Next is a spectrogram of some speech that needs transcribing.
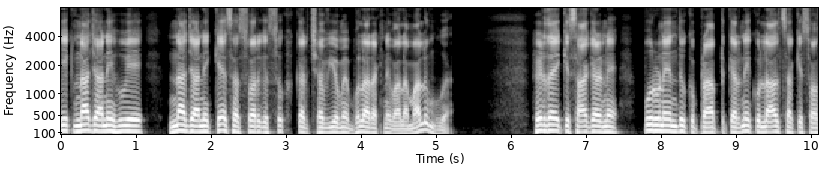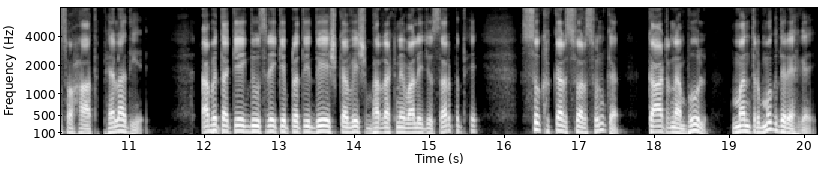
एक ना जाने हुए, न जाने कैसा स्वर्ग सुख कर छवियों में भुला रखने वाला मालूम हुआ। हृदय के सागर ने पूर्णेन्दु को प्राप्त करने को लालसा के सौ सौ हाथ फैला दिए। अब तक एक दूसरे के प्रति द्वेष का विष भर रखने वाले जो सर्प थे, सुख कर स्वर सुनकर काटना भूल मंत्रमुग्ध रह गए।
